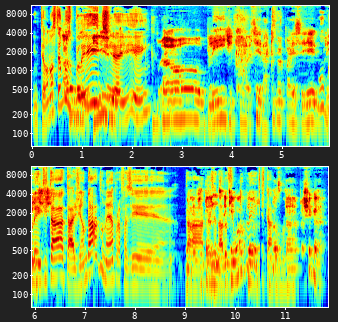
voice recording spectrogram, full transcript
Então nós temos ah, Blade aí, hein? Oh, Blade, cara, será que vai aparecer? O Blade, Blade tá, tá agendado, né, pra fazer. Tá, tá, tá agendado quem é o ator, Blade, tá, mas no... tá pra chegar.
